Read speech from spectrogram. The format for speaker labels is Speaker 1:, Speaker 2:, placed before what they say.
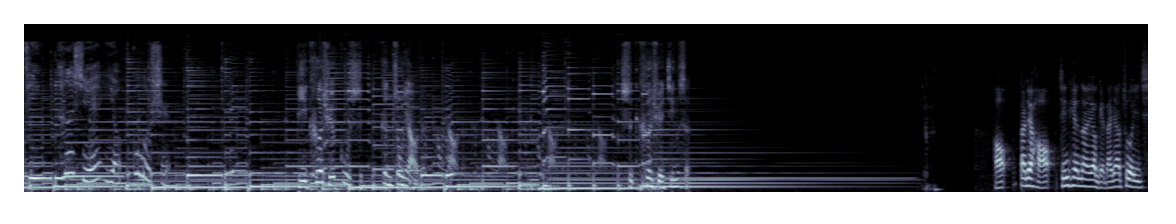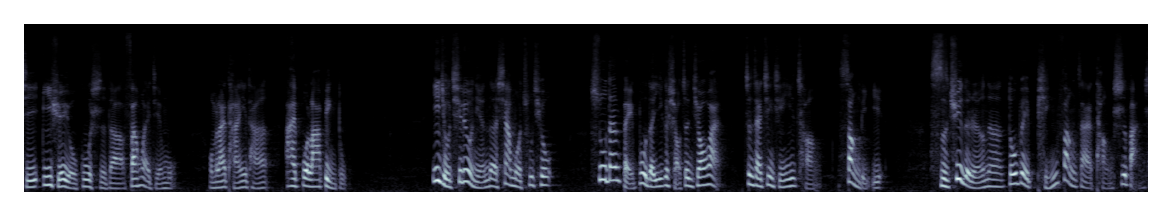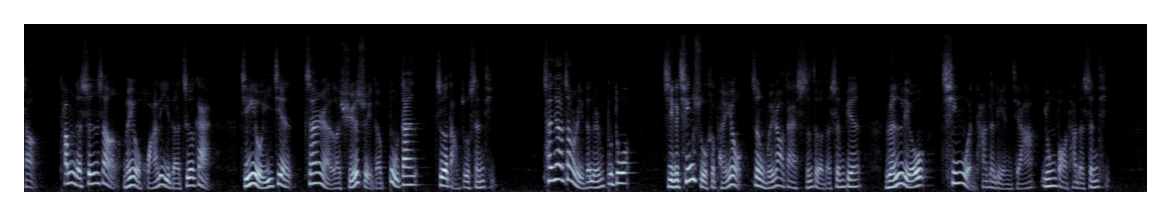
Speaker 1: 听《科学有故事》。
Speaker 2: 比科学故事更重要的，重要的，更重要的，更重要的是科学精神。
Speaker 3: 好，大家好，今天呢要给大家做一期医学有故事的番外节目，我们来谈一谈埃博拉病毒。一九七六年的夏末初秋，苏丹北部的一个小镇郊外正在进行一场丧礼，死去的人呢都被平放在躺尸板上，他们的身上没有华丽的遮盖，仅有一件沾染了血水的布单遮挡住身体。参加葬礼的人不多。几个亲属和朋友正围绕在死者的身边，轮流亲吻他的脸颊，拥抱他的身体，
